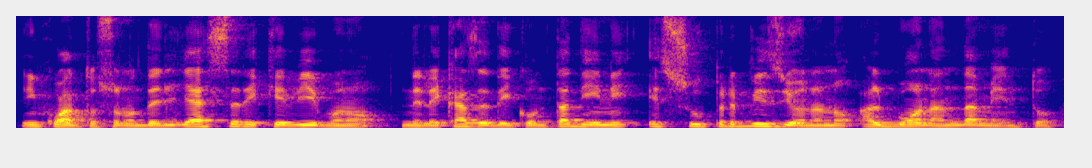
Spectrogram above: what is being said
in quanto sono degli esseri che vivono nelle case dei contadini e supervisionano al buon andamento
